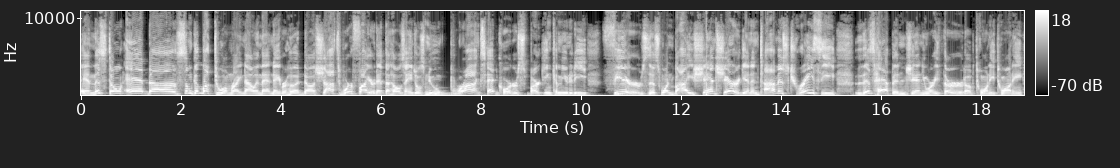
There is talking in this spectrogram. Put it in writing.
And this don't add uh, some good luck to them right now in that neighborhood. Uh, shots were fired at the Hells Angels' new Bronx headquarters, sparking community fears. This one by Shant Shahrigian and Thomas Tracy. This happened January 3rd of 2020.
